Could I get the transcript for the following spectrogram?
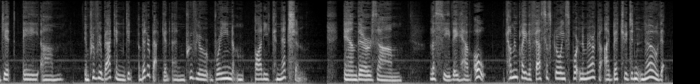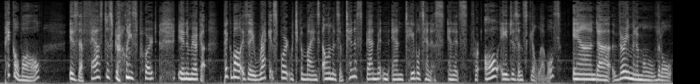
get a um, improve your back and get a better back and, improve your brain body connection. And there's um, let's see, they have oh, come and play the fastest growing sport in America. I bet you didn't know that pickleball is the fastest growing sport in America. Pickleball is a racket sport which combines elements of tennis, badminton, and table tennis, and it's for all ages and skill levels, and uh, very minimal little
